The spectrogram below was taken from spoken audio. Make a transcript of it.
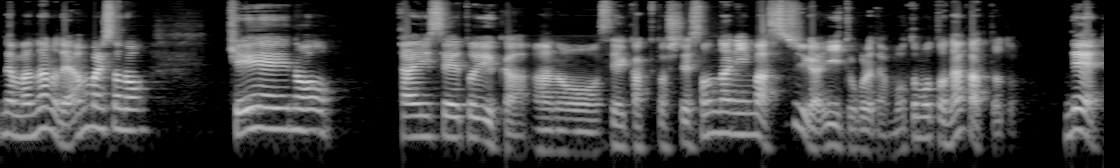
でまあ、なのであんまりその経営の体制というか、あの、性格としてそんなに、まあ、筋がいいところではもともとなかったと。で、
